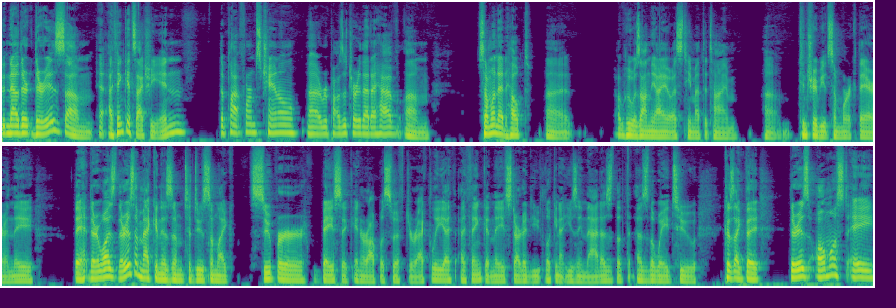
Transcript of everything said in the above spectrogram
Now there there is um I think it's actually in the platforms channel uh, repository that I have. Um, someone had helped uh, who was on the iOS team at the time um, contribute some work there, and they they there was there is a mechanism to do some like super basic interop with Swift directly, I, I think, and they started looking at using that as the as the way to because like the there is almost a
